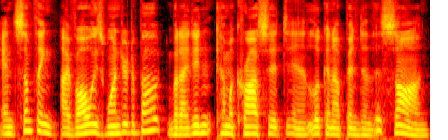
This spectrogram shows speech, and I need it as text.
And something I've always wondered about, but I didn't come across it in looking up into the song,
